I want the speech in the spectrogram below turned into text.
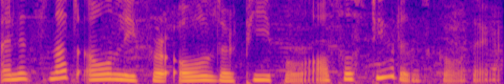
And it's not only for older people, also students go there.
